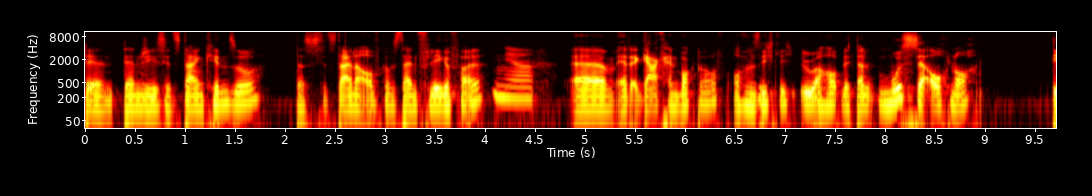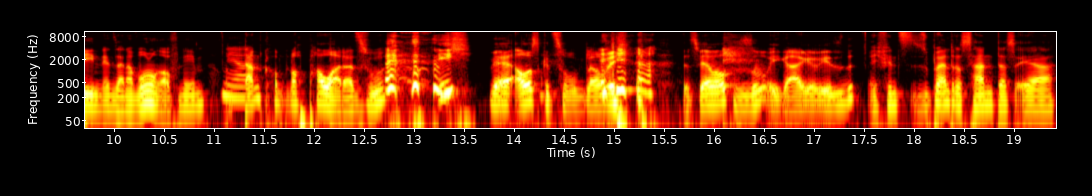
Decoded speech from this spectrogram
Den, Denji ist jetzt dein Kind so, das ist jetzt deine Aufgabe, das ist dein Pflegefall. Ja. Ähm, er hat gar keinen Bock drauf, offensichtlich, überhaupt nicht. Dann muss er auch noch den in seiner Wohnung aufnehmen und Ja. dann kommt noch Power dazu. ich wäre ausgezogen, glaube ich. Das wäre aber auch so egal gewesen. Ich finde es super interessant, dass er,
